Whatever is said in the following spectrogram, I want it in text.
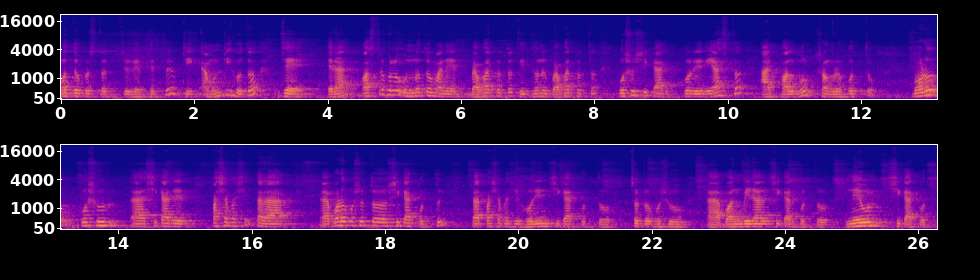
মধ্যপ্রস্তর যুগের ক্ষেত্রেও ঠিক এমনটি হতো যে এরা অস্ত্রগুলো উন্নত মানের ব্যবহার করত, তীরধনুক ব্যবহার করত, পশু শিকার করে নিয়ে আসতো আর ফলমূল সংগ্রহ করত। বড় পশুর শিকারের পাশাপাশি তারা বড় পশু তো শিকার করতই। তার পাশাপাশি হরিণ শিকার করত, ছোট পশু বনবিড়াল শিকার করত, নেউল শিকার করত,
